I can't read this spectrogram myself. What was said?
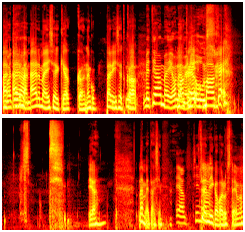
Ma ärme ärme isegi hakka nagu päriselt ka. me teame ja oleme käi- nõus. ma käi-, jah, lähme edasi, see on liiga valus teema.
